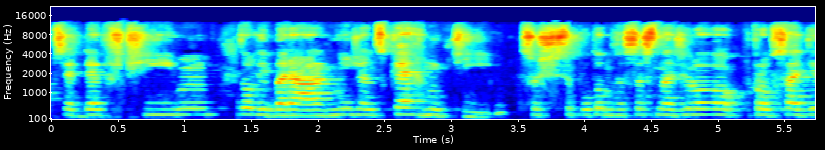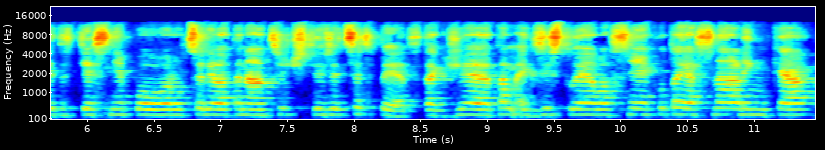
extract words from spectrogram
především to liberální ženské hnutí, což se potom zase snažilo prosadit těsně po roce 1945, takže tam existuje vlastně jako ta jasná linka,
